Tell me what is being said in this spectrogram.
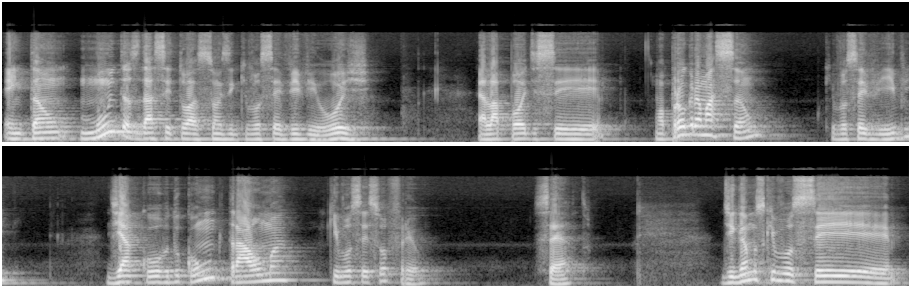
Então, muitas das situações em que você vive hoje, ela pode ser uma programação que você vive de acordo com um trauma que você sofreu. Certo? Digamos que você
